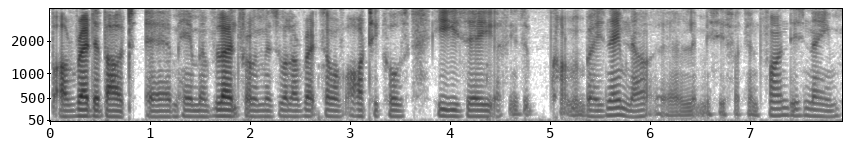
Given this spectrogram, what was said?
but I've read about um, him. I've learned from him as well. I've read some of articles. He's a, I think can't remember his name now. Uh, let me see if I can find his name.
